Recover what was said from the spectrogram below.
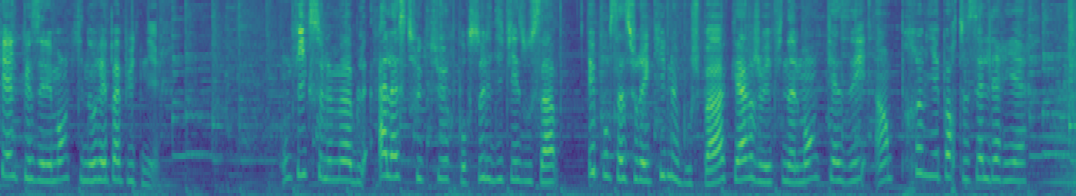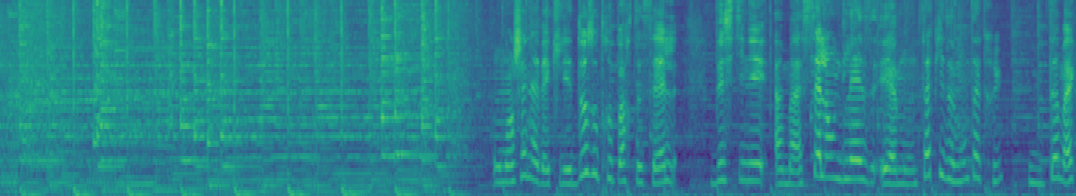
quelques éléments qui n'auraient pas pu tenir. On fixe le meuble à la structure pour solidifier tout ça et pour s'assurer qu'il ne bouge pas car je vais finalement caser un premier porte-selle derrière. On enchaîne avec les deux autres porte-selles, destinés à ma selle anglaise et à mon tapis de Montacru, ou Tamac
